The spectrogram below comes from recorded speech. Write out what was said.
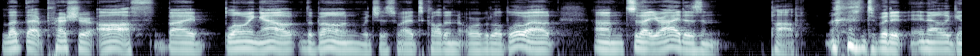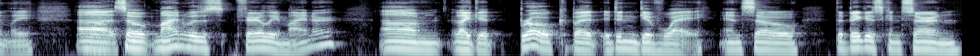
let that pressure off by blowing out the bone, which is why it's called an orbital blowout, um, so that your eye doesn't pop, to put it inelegantly. Uh, so mine was fairly minor. Um, like it broke, but it didn't give way. And so the biggest concern,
